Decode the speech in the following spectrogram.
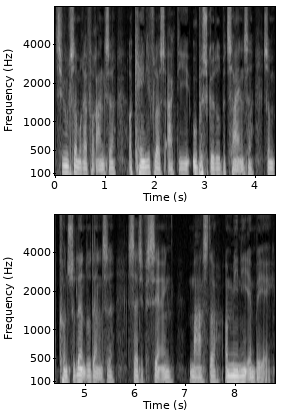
tvivlsomme referencer og candyfloss-agtige ubeskyttede betegnelser som konsulentuddannelse, certificering, master og mini-MBA.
